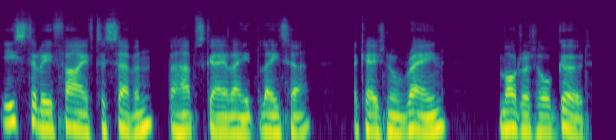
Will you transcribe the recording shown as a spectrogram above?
easterly 5 to 7, perhaps gale 8 later, occasional rain, moderate or good.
